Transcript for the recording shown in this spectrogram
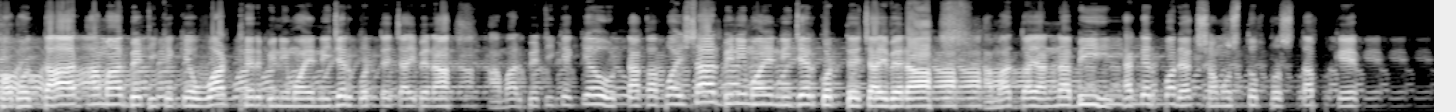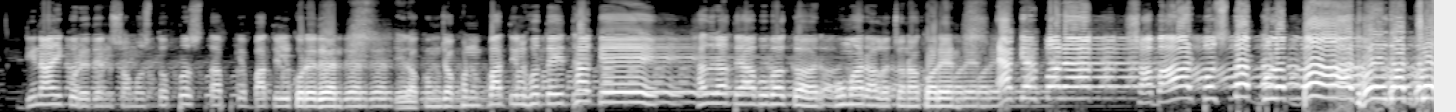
খবরদার আমার বেটিকে কেউ অর্থের বিনিময়ে নিজের করতে চাইবে না। আমার বেটিকে কেউ টাকা পয়সার বিনিময়ে নিজের করতে চাইবে না। আমার দয়ার নবী একের পর এক সমস্ত প্রস্তাবকে ডিনাই করে দেন সমস্ত প্রস্তাবকে বাতিল করে দেন। এরকম যখন বাতিল হতেই থাকে হাজরাতে আবু বকর উমার আলোচনা করেন। একের পর এক সবার প্রস্তাবগুলো বাদ হয়ে যাচ্ছে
